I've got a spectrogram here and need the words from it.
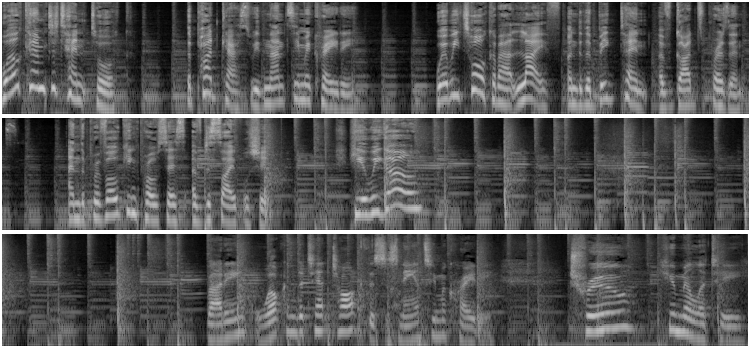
Welcome to Tent Talk, the podcast with Nancy McCready, where we talk about life under the big tent of God's presence and the provoking process of discipleship. Here we go. Buddy, welcome to Tent Talk. This is Nancy McCready. True humility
